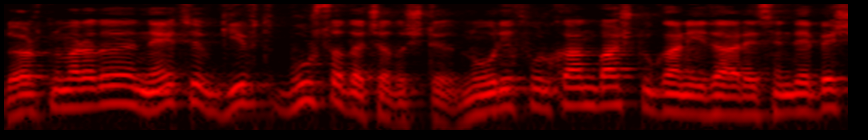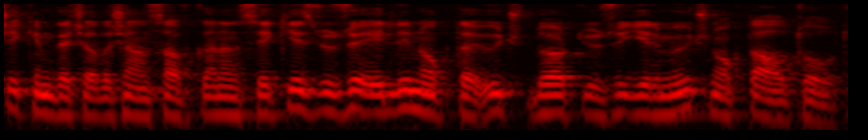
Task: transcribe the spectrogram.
4 numaralı Native Gift Bursa'da çalıştı. Nuri Furkan Başdugan idaresinde 5 Ekim'de çalışan safkanın 800'ü 50.3, 400'ü 23.6 oldu.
